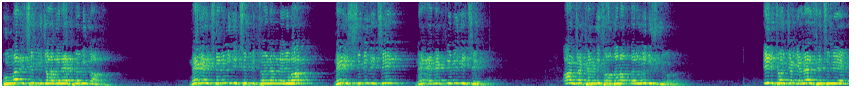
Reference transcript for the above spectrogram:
Bunlar için mücadele etmemiz lazım. Gençlerimiz için bir söylemleri var, ne işçimiz için, ne emeklimiz için. Ancak kendi saltanatlarını düşünüyorlar. İlk önce genel seçimi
